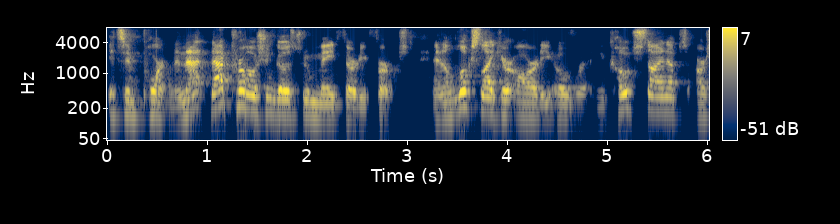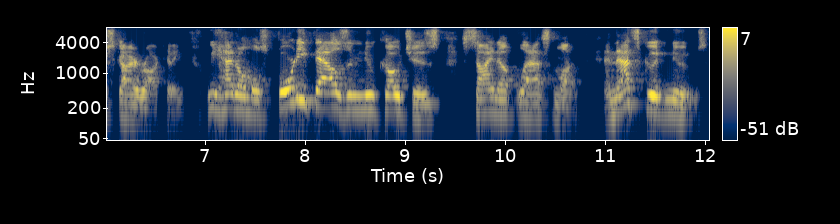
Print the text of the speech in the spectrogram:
It's important. And that, that promotion goes through May 31st. and it looks like you're already over it. And coach signups are skyrocketing. We had almost 40,000 new coaches sign up last month. And that's good news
